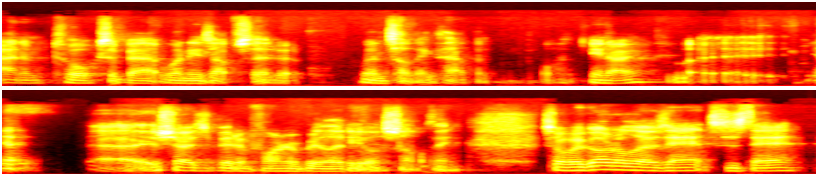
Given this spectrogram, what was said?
Adam talks about when he's upset at when something's happened, or you know, Yeah. uh, it shows a bit of vulnerability or something. So we got all those answers there,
